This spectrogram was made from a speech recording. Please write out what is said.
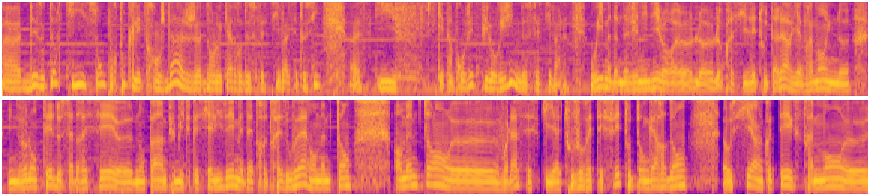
euh, des auteurs qui sont pour toutes les tranches d'âge dans le cadre de ce festival. C'est aussi ce, qui, ce qui est un projet depuis l'origine de ce festival. Oui, Madame Delgenini le, le, précisait tout à l'heure, il y a vraiment une volonté de s'adresser non pas un public spécialisé, mais d'être très ouvert en même temps. En même temps, euh, voilà, c'est ce qui a toujours été fait, tout en gardant aussi un côté extrêmement, euh,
